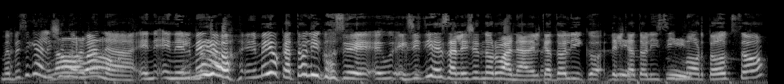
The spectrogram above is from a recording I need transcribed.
Me pensé que era leyenda No, no. urbana. En, en el medio, en el medio católico se eh, existía esa leyenda urbana del católico, del Sí, catolicismo sí. ortodoxo.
